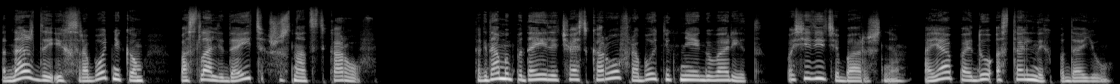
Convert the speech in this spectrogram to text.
Однажды их с работником послали доить 16 коров. Когда мы подоили часть коров, работник мне и говорит, «Посидите, барышня, а я пойду остальных подаю».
